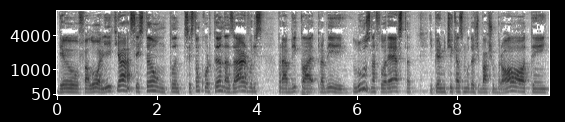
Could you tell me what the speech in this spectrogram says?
deu- falou ali que ah, vocês estão plant- vocês estão cortando as árvores para abrir abrir luz na floresta e permitir que as mudas de baixo brotem,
